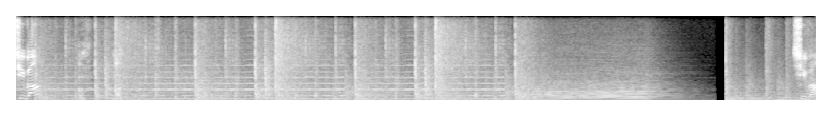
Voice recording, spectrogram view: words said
சிவா. சிவா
